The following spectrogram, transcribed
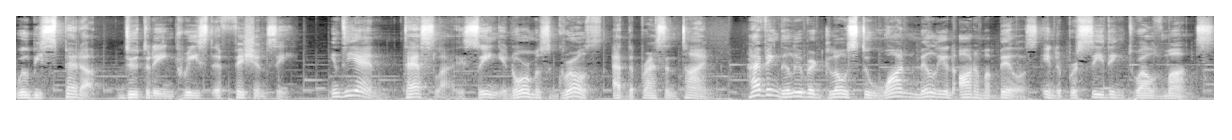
will be sped up due to the increased efficiency. In the end, Tesla is seeing enormous growth at the present time, having delivered close to 1 million automobiles in the preceding 12 months.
